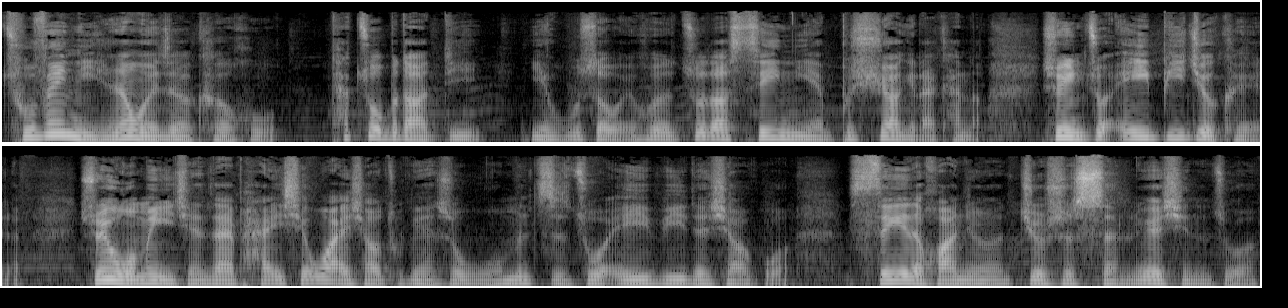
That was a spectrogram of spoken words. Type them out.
除非你认为这个客户他做不到 D。也无所谓，或者做到 C 你也不需要给他看到，所以你做 A B 就可以了。所以我们以前在拍一些外销图片的时候，我们只做 A B 的效果，C 的话呢就是省略性的做。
